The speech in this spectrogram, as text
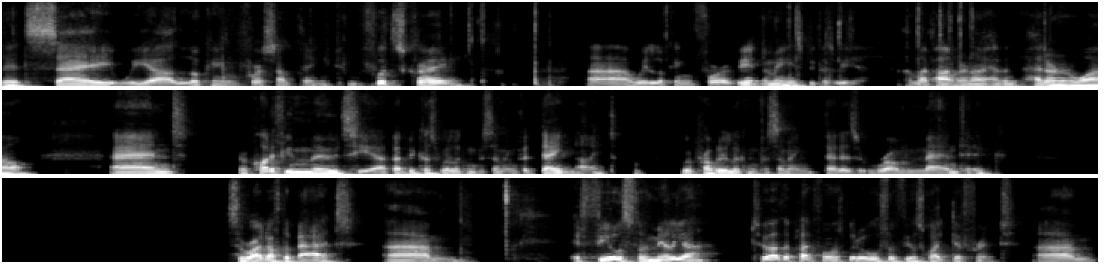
let's say we are looking for something in Footscray uh, we're looking for a Vietnamese because we, my partner and I haven't had it in a while. And there are quite a few moods here, but because we're looking for something for date night, we're probably looking for something that is romantic. So right off the bat, um, it feels familiar to other platforms, but it also feels quite different. Um,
